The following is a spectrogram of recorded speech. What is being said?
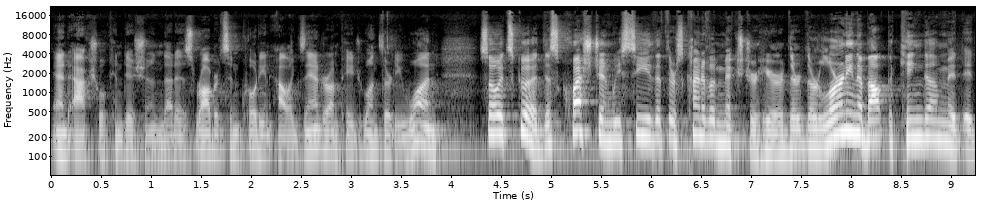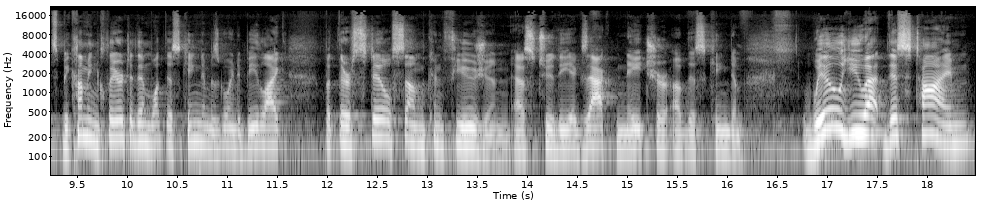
and actual condition. That is Robertson quoting Alexander on page 131. So it's good. This question, we see that there's kind of a mixture here. They're, they're learning about the kingdom, it, it's becoming clear to them what this kingdom is going to be like, but there's still some confusion as to the exact nature of this kingdom. Will you at this time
